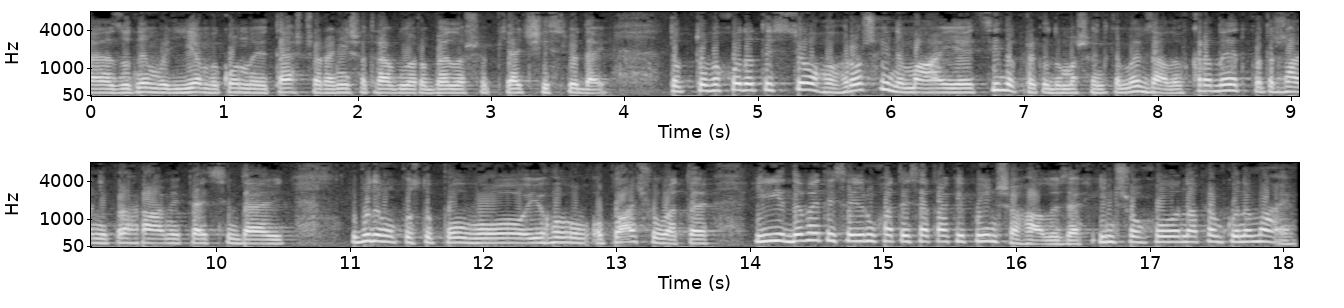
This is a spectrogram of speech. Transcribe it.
е, з одним водієм виконує те, що раніше треба було робити лише 5-6 людей. Тобто виходити з цього грошей немає. Ці, до прикладу, машинки ми взяли в кредит по державній програмі 579. І будемо поступово його оплачувати і дивитися і рухатися так і по інших галузях. Іншого напрямку немає.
